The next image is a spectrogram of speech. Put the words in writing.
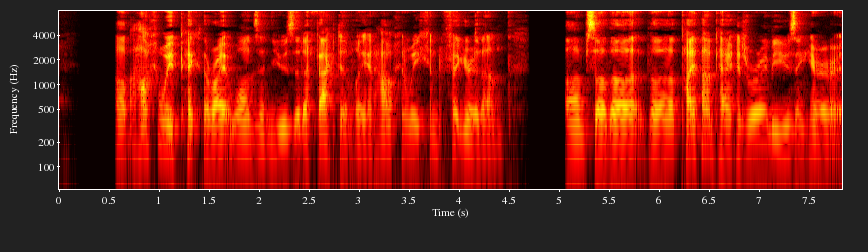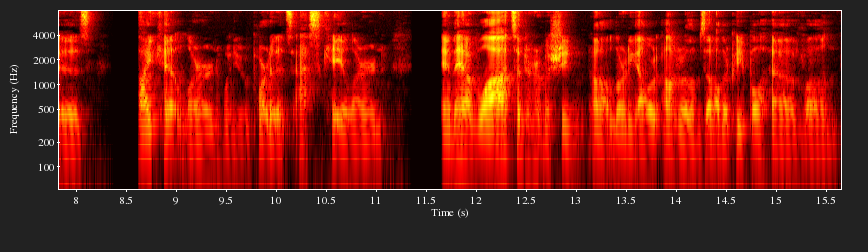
Um, how can we pick the right ones and use it effectively, and how can we configure them? Um, so the, the Python package we're going to be using here is scikit-learn. When you import it, it's sklearn and they have lots of different machine uh, learning al- algorithms that other people have um,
